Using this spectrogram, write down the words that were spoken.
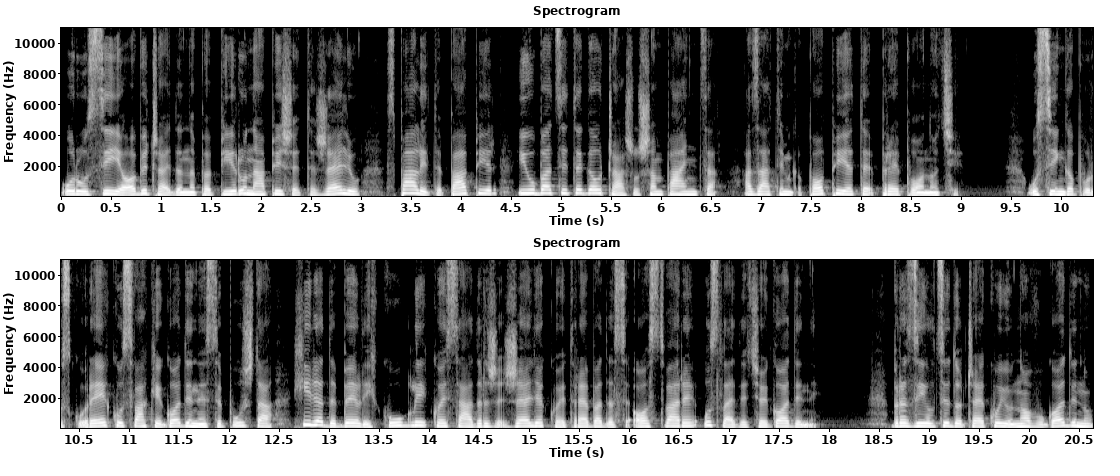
U Rusiji je običaj da na papiru napišete želju, spalite papir i ubacite ga u čašu šampanjca, a zatim ga popijete pre ponoći. U Singapursku reku svake godine se pušta hiljade belih kugli koje sadrže želje koje treba da se ostvare u sledećoj godini. Brazilci dočekuju novu godinu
